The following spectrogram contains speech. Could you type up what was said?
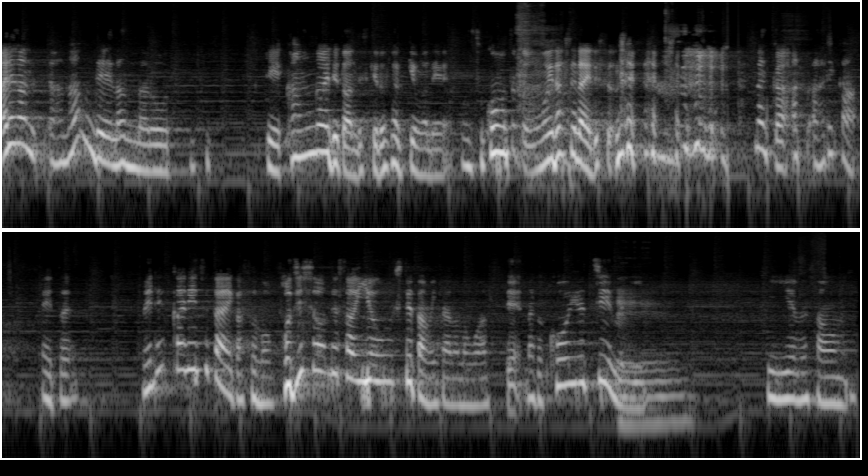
あれなんあなんでなんだろうって考えてたんですけど、さっきまで。そこもちょっと思い出せないですよね。なんか、あと、あれか、えっ、と、メルカリ自体がそのポジションで採用してたみたいなのもあって、なんかこういうチームにえ PM さん、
